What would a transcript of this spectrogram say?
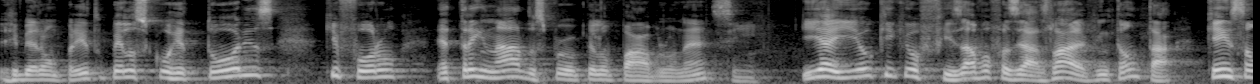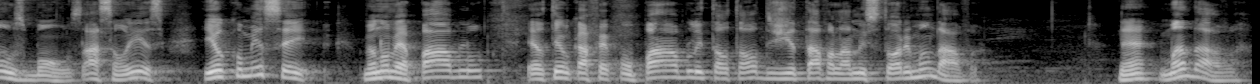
Ribeirão Preto, pelos corretores que foram é, treinados por, pelo Pablo, né? Sim. E aí, o que, que eu fiz? Ah, vou fazer as lives? Então tá. Quem são os bons? Ah, são esses? E eu comecei. Meu nome é Pablo, eu tenho café com o Pablo e tal, tal. Digitava lá no Story e mandava. Né? Mandava.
